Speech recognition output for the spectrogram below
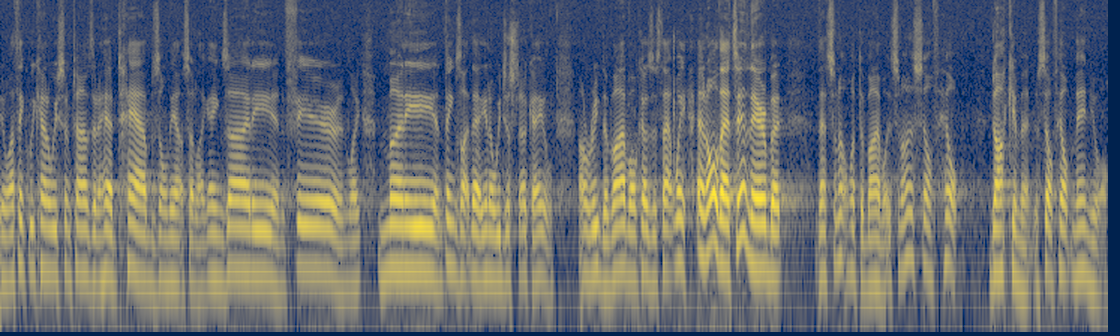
You know, I think we kind of wish sometimes that it had tabs on the outside, like anxiety and fear and like money and things like that. You know, we just, okay, I'll read the Bible because it's that way. And all that's in there, but that's not what the Bible, it's not a self-help document, a self-help manual.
